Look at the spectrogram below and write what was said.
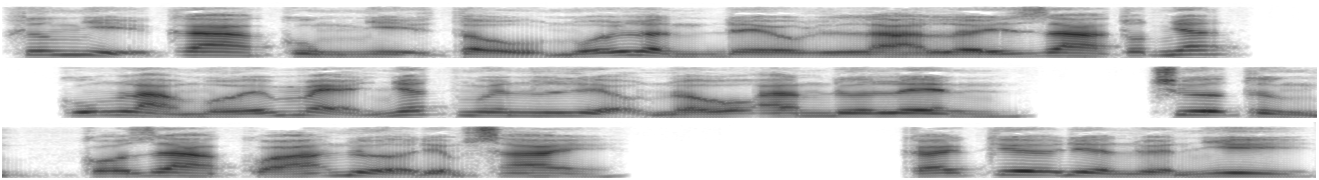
Khương nhị ca cùng nhị tẩu mỗi lần đều là lấy ra tốt nhất, cũng là mới mẻ nhất nguyên liệu nấu ăn đưa lên, chưa từng có ra quá nửa điểm sai. Cái kia Điền Uyển Nhi,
